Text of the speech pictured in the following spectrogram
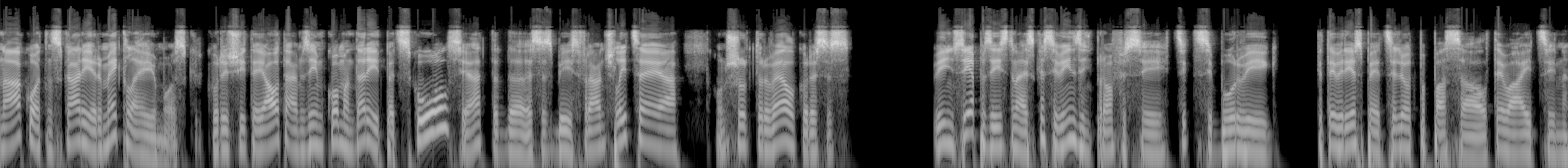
nākotnes karjeru meklējumos, kur ir šī jautājuma zīme, ko man darīt pēc skolas. Ja, tad uh, es esmu bijis Franču licējā, un šur tur vēl, kur es esmu viņus iepazīstinājis, kas ir viņa profesija, cik tas ir burvīgi, ka tev ir iespēja ceļot pa pasauli, tev aicina,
